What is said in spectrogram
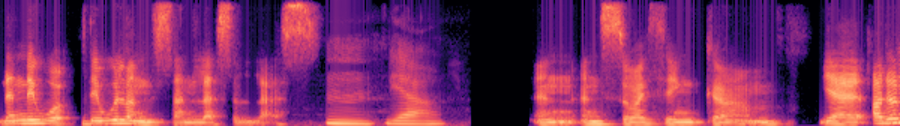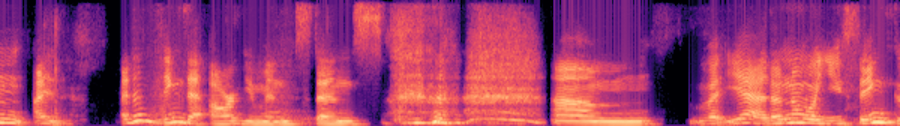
then they will they will understand less and less. Mm, yeah. And and so I think um, yeah I don't I I don't think that argument stands. um, but yeah, I don't know what you think,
